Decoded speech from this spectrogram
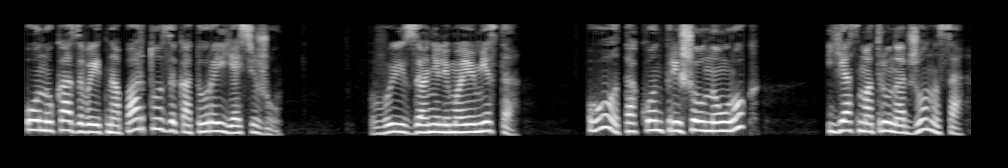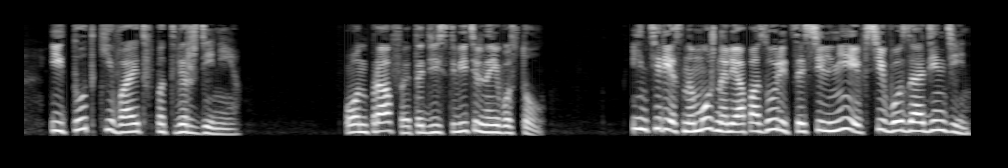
Он указывает на парту, за которой я сижу. «Вы заняли мое место?» «О, так он пришел на урок?» Я смотрю на Джонаса, и тот кивает в подтверждение. Он прав, это действительно его стол. Интересно, можно ли опозориться сильнее всего за один день?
